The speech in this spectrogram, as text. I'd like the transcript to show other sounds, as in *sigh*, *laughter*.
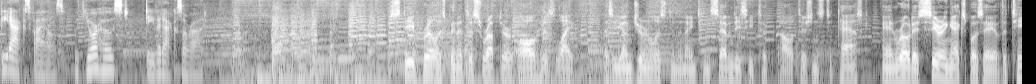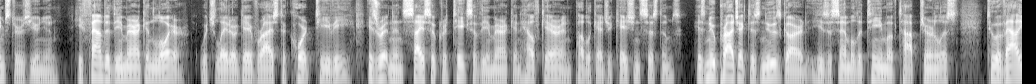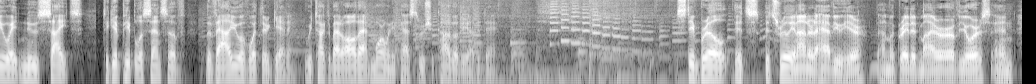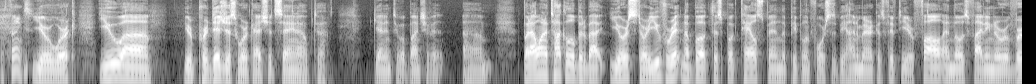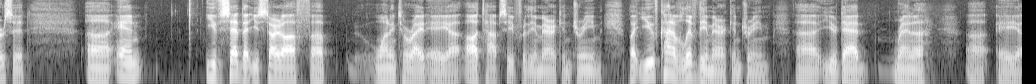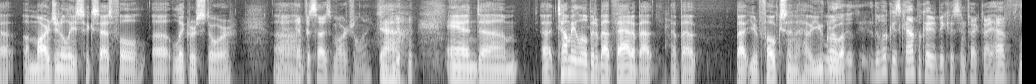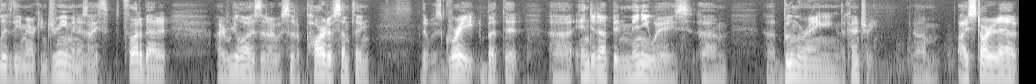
The Axe Files, with your host, David Axelrod. Steve Brill has been a disruptor all his life. As a young journalist in the 1970s, he took politicians to task and wrote a searing expose of the Teamsters Union. He founded the American Lawyer, which later gave rise to Court TV. He's written incisive critiques of the American healthcare and public education systems. His new project is NewsGuard. He's assembled a team of top journalists to evaluate news sites to give people a sense of the value of what they're getting. We talked about all that and more when he passed through Chicago the other day. Steve Brill, it's it's really an honor to have you here. I'm a great admirer of yours and well, thanks. your work. You uh, your prodigious work, I should say, and I hope to get into a bunch of it. Um, but I want to talk a little bit about your story. You've written a book, this book, Tailspin: The People and Forces Behind America's 50-Year Fall and Those Fighting to Reverse It. Uh, and you've said that you started off uh, wanting to write a uh, autopsy for the American dream, but you've kind of lived the American dream. Uh, your dad ran a uh, a, uh, a marginally successful liquor store. Yeah, emphasize marginally. *laughs* yeah, *laughs* and um, tell me a little bit about that about about about your folks and how you grew well, up. The book is complicated because, in fact, I have lived the American dream, and as I th- thought about it, I realized that I was sort of part of something that was great, but that uh, ended up in many ways um, uh, boomeranging the country. Um, I started out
